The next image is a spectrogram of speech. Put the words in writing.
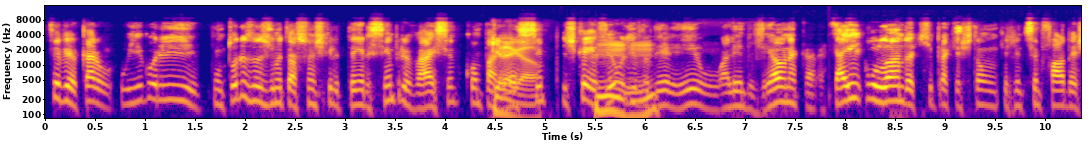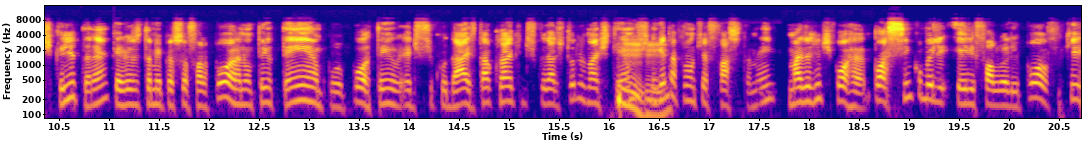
você vê, cara, o Igor, ele, com todas as limitações que ele tem, ele sempre vai, sempre comparece, sempre escreveu uhum. o livro dele aí, o Além do Véu, né, cara? E aí, pulando aqui para a questão que a gente sempre fala da escrita, né? Que às vezes também a pessoa fala, porra, não tenho tempo, pô, tenho é dificuldade e tal. Claro que dificuldade todos nós temos, uhum. ninguém tá falando que é fácil também, mas a gente, porra, pô, assim como ele, ele falou ali, pô, fiquei,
